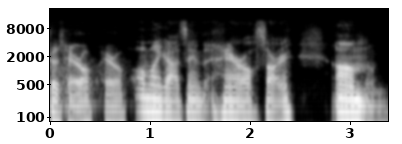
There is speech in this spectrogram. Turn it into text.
Montrezl Harrell. Harrell. oh my God, same. Harrell, sorry. Um, Um,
